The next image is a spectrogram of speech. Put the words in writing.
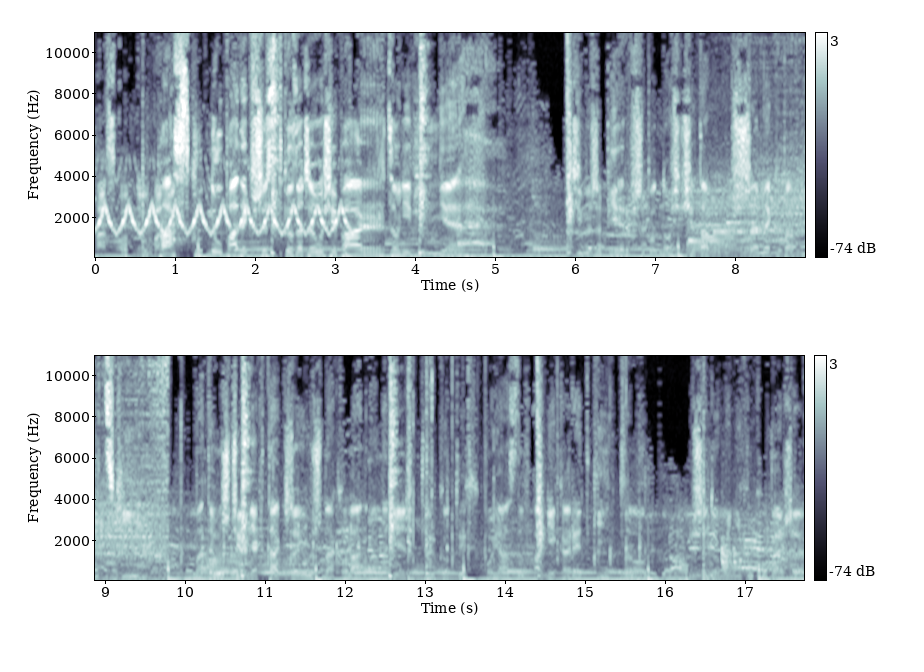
paskudny upadek. Paskudny upadek, wszystko zaczęło się bardzo niewinnie. Widzimy, że pierwszy podnosi się tam Przemek Pawlicki. Mateusz Cierniak także już na kolana. Mam nadzieję, że tylko tych pojazdów, a nie karetki, to przy Dominiku Kuberze.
